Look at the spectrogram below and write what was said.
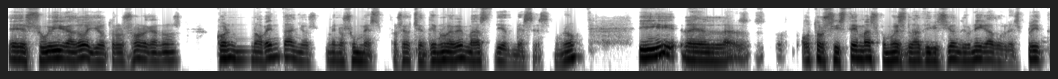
eh, su hígado y otros órganos con 90 años menos un mes, o sea, 89 más 10 meses, ¿no? Y el, otros sistemas como es la división de un hígado, el split,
